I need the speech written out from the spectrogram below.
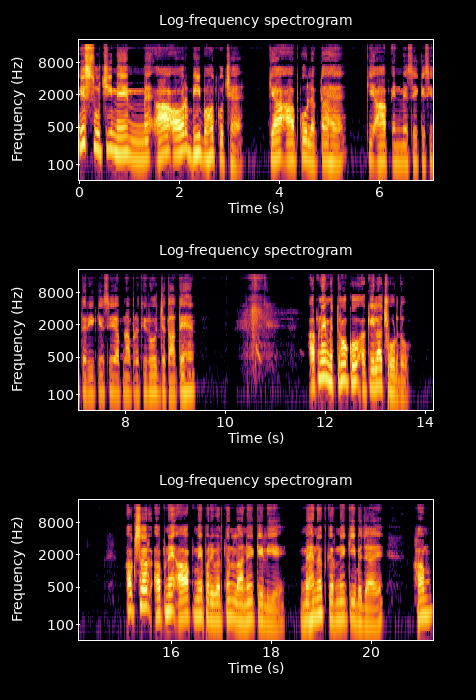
इस सूची में मैं, आ और भी बहुत कुछ है। क्या आपको लगता है कि आप इनमें से किसी तरीके से अपना प्रतिरोध जताते हैं? अपने मित्रों को अकेला छोड़ दो। अक्सर अपने आप में परिवर्तन लाने के लिए, मेहनत करने की बजाय, हम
